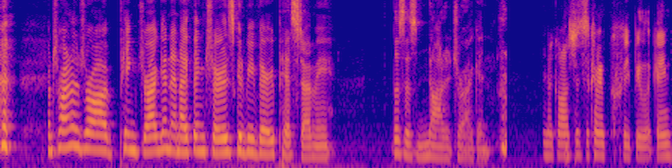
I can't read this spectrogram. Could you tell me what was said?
I'm trying to draw a pink dragon, and I think Cherry's gonna be very pissed at me. This is not a dragon. Oh my gosh, this is kind of creepy looking.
